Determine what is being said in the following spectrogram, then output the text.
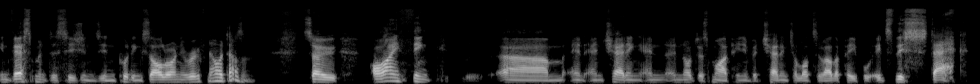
investment decisions in putting solar on your roof? No, it doesn't. So I think, um, and, and chatting, and, and not just my opinion, but chatting to lots of other people, it's this stack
